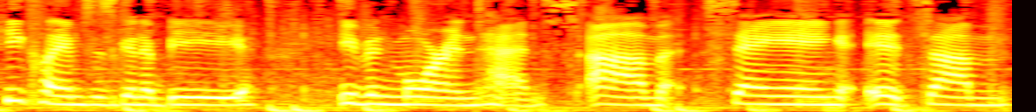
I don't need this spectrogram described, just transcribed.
he claims is going to be even more intense. Um, saying it's um,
